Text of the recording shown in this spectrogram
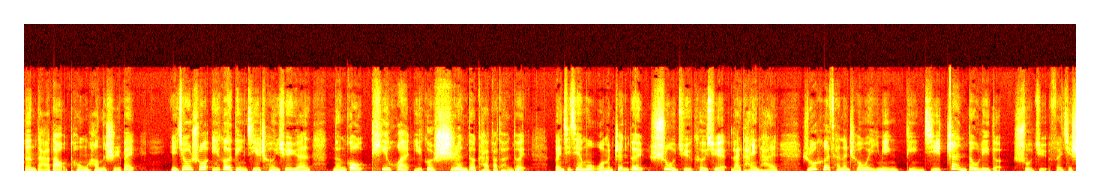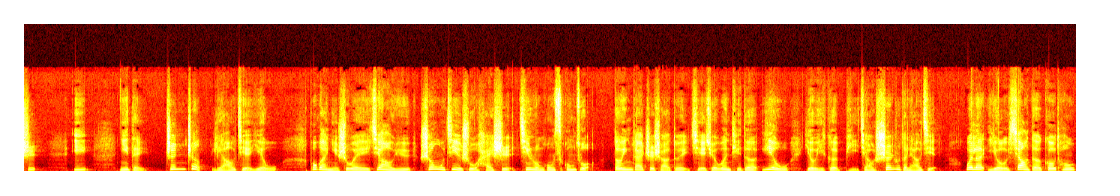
能达到同行的十倍。也就是说，一个顶级程序员能够替换一个十人的开发团队。本期节目，我们针对数据科学来谈一谈，如何才能成为一名顶级战斗力的数据分析师。一，你得真正了解业务，不管你是为教育、生物技术还是金融公司工作，都应该至少对解决问题的业务有一个比较深入的了解。为了有效地沟通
